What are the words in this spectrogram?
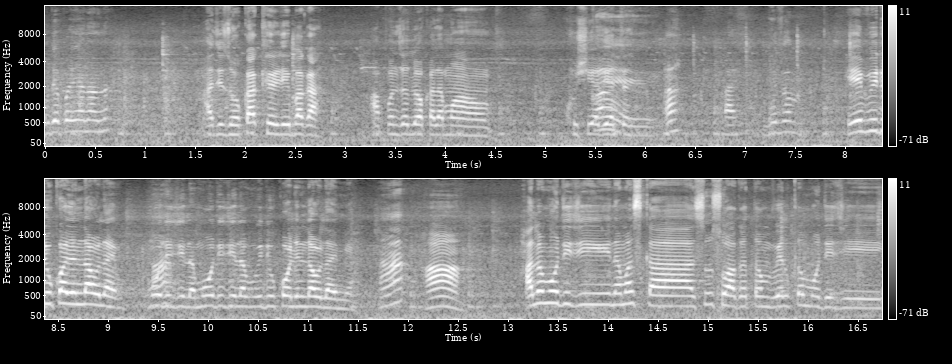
उद्या पण येणार ना? आजी झोका खेळली बघा. आपण जर लोकांना मग खुशी आली हां? काय? हे व्हिडिओ कॉलिंग लावलाय मोदीजीला मोदीजीला व्हिडिओ कॉलिंग लावलाय मी. हा? हां. हॅलो मोदीजी नमस्कार सुस्वागतम वेलकम मोदीजी.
